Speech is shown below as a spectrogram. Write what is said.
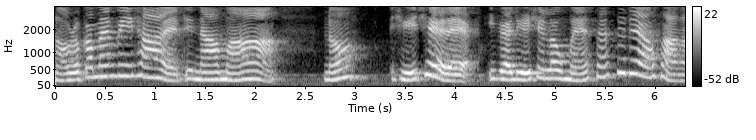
နော် recommend ပေးထားတယ်တင်နာမှာနော်ရွေးချယ်တဲ့ evaluation လုပ်မယ် sensitive ဥစ္စာက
